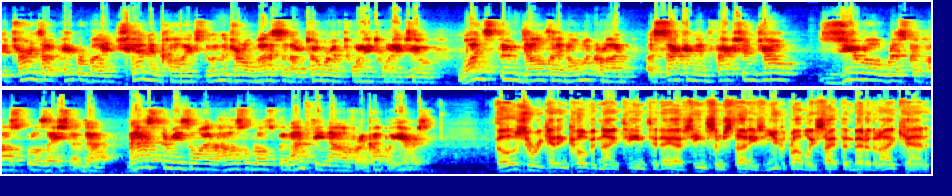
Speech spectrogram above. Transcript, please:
It turns out a paper by Chen and colleagues, New England Journal of Medicine, October of 2022, once through Delta and Omicron, a second infection, Joe, zero risk of hospitalization and death. That's the reason why the hospital's been empty now for a couple years. Those who are getting COVID 19 today, I've seen some studies, and you could probably cite them better than I can.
